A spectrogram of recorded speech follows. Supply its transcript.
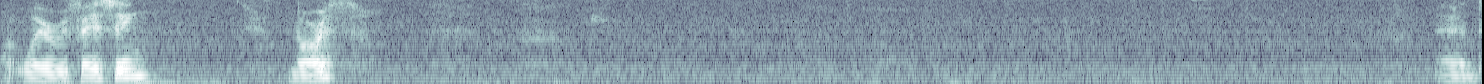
what way are we facing? North. And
